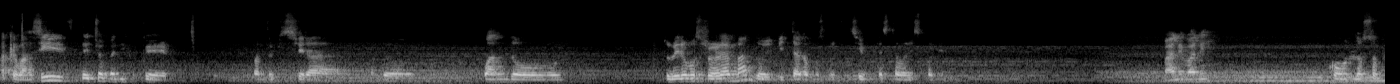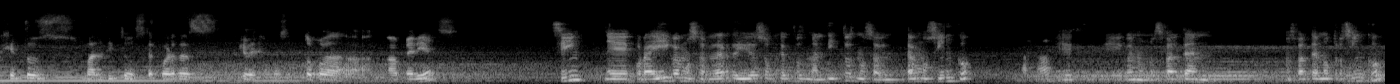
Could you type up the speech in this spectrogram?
¿A qué va? Sí, de hecho me dijo que cuando quisiera, cuando, cuando tuviéramos programa, lo invitáramos porque siempre estaba disponible. Vale, vale. Con los objetos malditos, ¿te acuerdas que dejamos el topo a, medias? Sí, eh, por ahí vamos a hablar de 10 objetos malditos, nos aventamos 5. Ajá. Este, bueno, nos faltan, nos faltan otros 5.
